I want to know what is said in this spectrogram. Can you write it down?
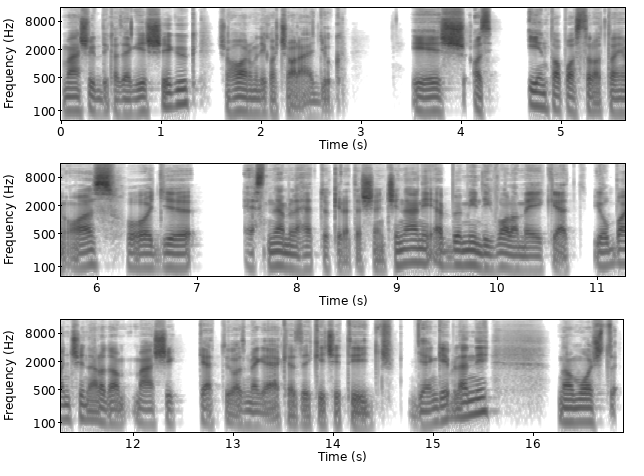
a második az egészségük, és a harmadik a családjuk. És az én tapasztalataim az, hogy ezt nem lehet tökéletesen csinálni, ebből mindig valamelyiket jobban csinálod, a másik kettő az meg elkezd egy kicsit így gyengébb lenni. Na most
